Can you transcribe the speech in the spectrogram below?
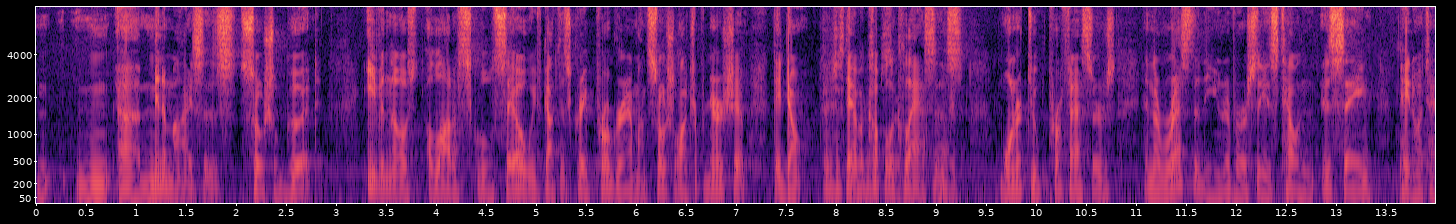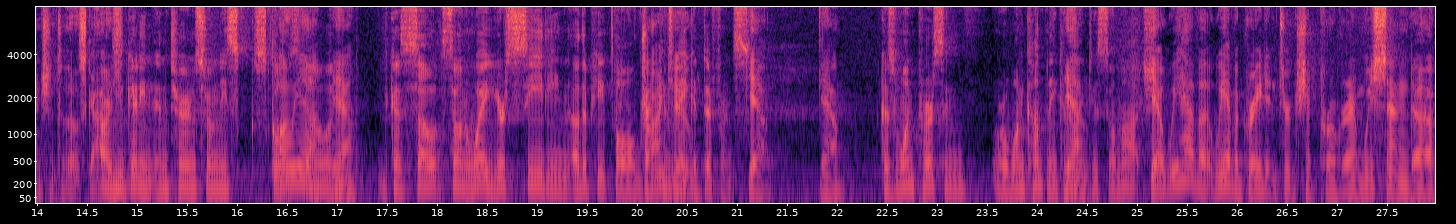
m- m- uh, minimizes social good. Even though a lot of schools say, oh, we've got this great program on social entrepreneurship, they don't. They're just they have a couple of classes, one or two professors, and the rest of the university is telling is saying, pay no attention to those guys. Are you getting interns from these schools? Oh, yeah, though? Yeah. Because so, so in a way, you're seeding other people that trying can to make a difference. Yeah, yeah. Because one person or one company can Yeah. only do so much. Yeah, we have a we have a great internship program. We send uh,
